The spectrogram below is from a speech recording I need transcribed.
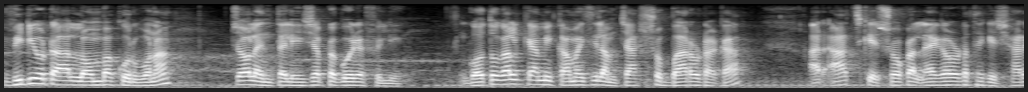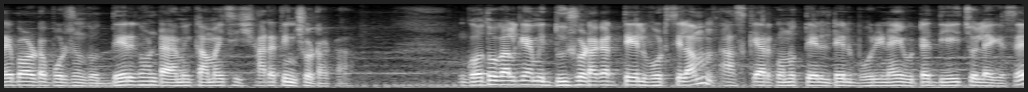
ভিডিওটা আর লম্বা করব না। চলেন তাহলে হিসাবটা করে ফেলি। গতকালকে আমি কামাইছিলাম চারশো বারো টাকা, আর আজকে সকাল এগারোটা থেকে সাড়ে বারোটা পর্যন্ত দেড় ঘন্টায় আমি কামাইছি সাড়ে তিনশো টাকা। গতকালকে আমি দুশো টাকার তেল ভরছিলাম, আজকে আর কোনো তেল টেল ভরি নাই ওটা দিয়েই চলে গেছে।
